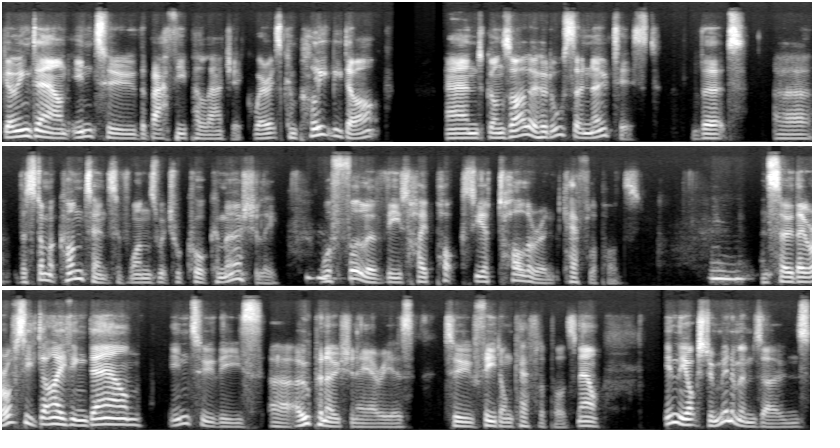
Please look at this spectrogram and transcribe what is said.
going down into the bathypelagic, where it's completely dark. And Gonzalo had also noticed that uh, the stomach contents of ones which were caught commercially mm-hmm. were full of these hypoxia tolerant cephalopods. Mm. And so they were obviously diving down into these uh, open ocean areas to feed on cephalopods. Now, in the oxygen minimum zones,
